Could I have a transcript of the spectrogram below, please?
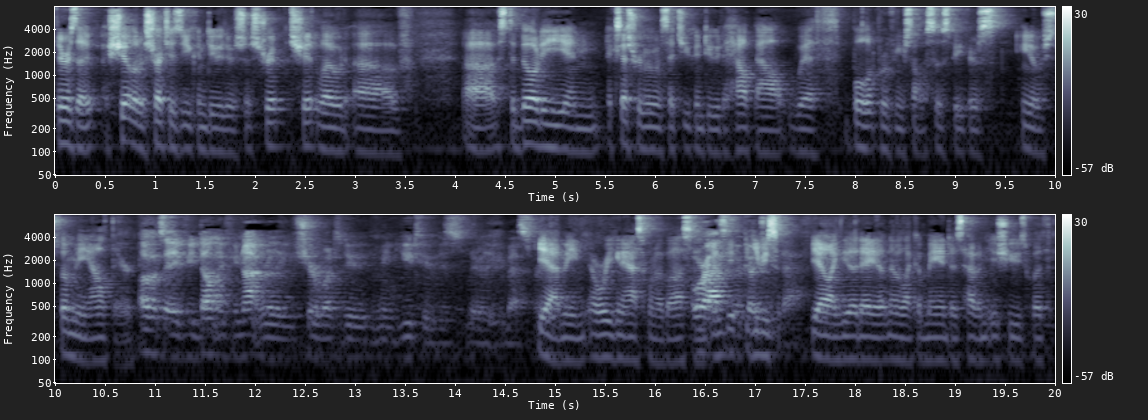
there's a, a shitload of stretches you can do. There's a strip, shitload of uh, stability and accessory movements that you can do to help out with bulletproofing yourself, so to speak. There's you know so many out there. I would say if you don't, if you're not really sure what to do, I mean, YouTube is literally your best friend. Yeah, I mean, or you can ask one of us, Or ask the give you coaching staff. Yeah, like the other day, I know like Amanda's having issues with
